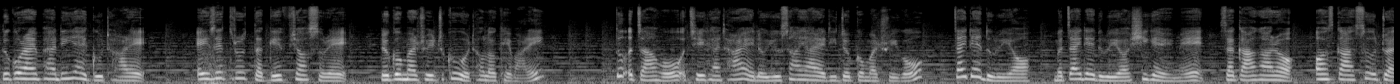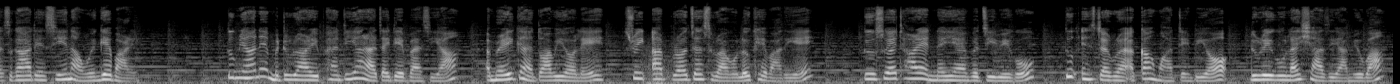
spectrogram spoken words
သူကိုယ်တိုင်ဖန်တီးရိုက်ကူးထားတဲ့ Exit Through the Gift Shop ဆိုတဲ့ documentary တစ်ခုကိုထုတ်လုပ်ခဲ့ပါတယ်။သူ့အကြောင်းကိုအခြေခံထားရလို့ယူဆရတဲ့ဒီ documentary ကိုကြိုက်တဲ့သူတွေရောမကြိုက်တဲ့သူတွေရောရှိခဲ့ပေမဲ့ဇက်ကားကတော့အော်စကာဆုအတွက်စကားတင်စီးရင်တော်ဝင်ခဲ့ပါတယ်။သူများနဲ့မတူတာတွေဖန်တီးရတာကြိုက်တဲ့ပန်စီဟာအမေရိကန်သွားပြီးတော့လေ Street Art Project ဆိုတာကိုလုပ်ခဲ့ပါသေးတယ်။သူဆွဲထားတဲ့နေရန်ပကြီးတွေကိုသူ့ Instagram အကောင့်မှာတင်ပြီးတော့လူတွေကိုလိုက်ရှာစေတာမျိုးပါ။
